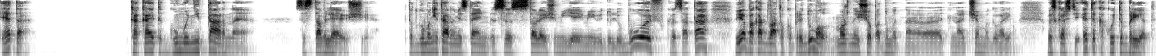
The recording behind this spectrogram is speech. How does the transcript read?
это какая-то гуманитарная составляющая. Под гуманитарными составляющими я имею в виду любовь, красота. Я пока два только придумал, можно еще подумать, на, на чем мы говорим. Вы скажете, это какой-то бред.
